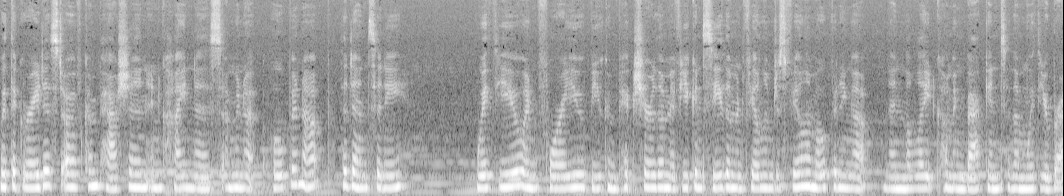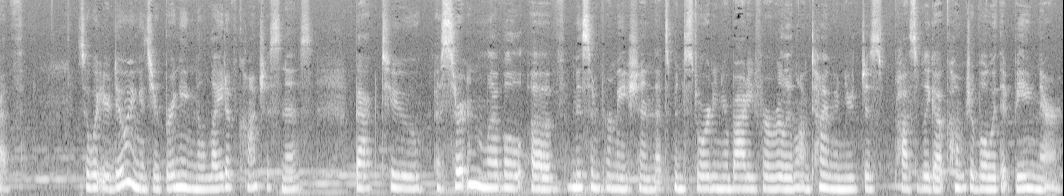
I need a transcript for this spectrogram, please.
With the greatest of compassion and kindness, I'm going to open up the density with you and for you. You can picture them. If you can see them and feel them, just feel them opening up and the light coming back into them with your breath. So, what you're doing is you're bringing the light of consciousness back to a certain level of misinformation that's been stored in your body for a really long time and you just possibly got comfortable with it being there.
